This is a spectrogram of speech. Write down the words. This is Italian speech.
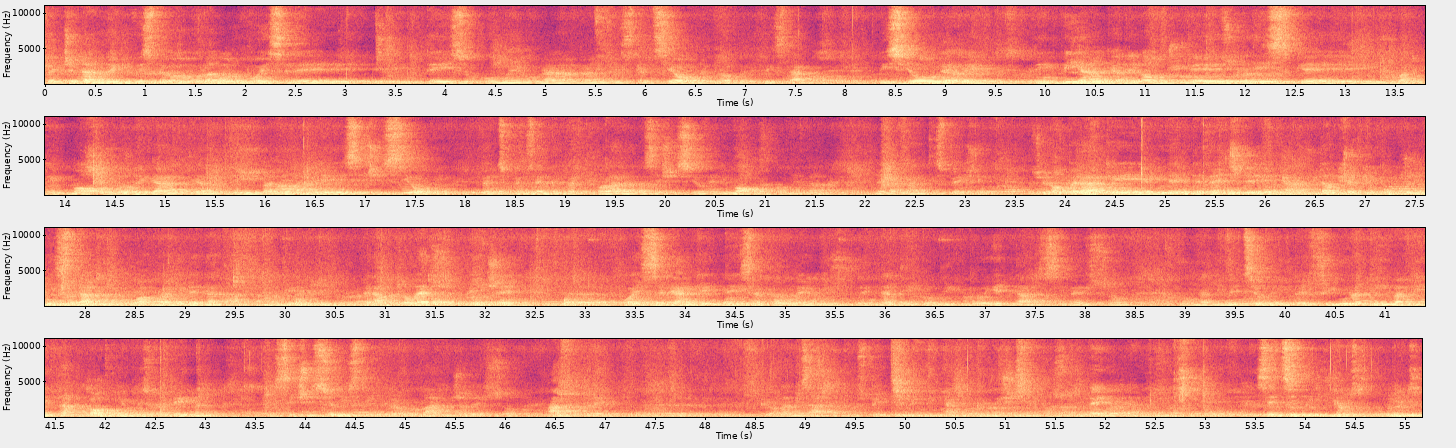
per Gennaro, vedi, questo lavoro può essere inteso come una manifestazione proprio di questa visione che rinvia anche alle nostre essere anche intesa come un tentativo di proiettarsi verso una dimensione iperfigurativa che raccoglie questo tema secessionistico però lo lancia verso altre eh, più avanzate prospettive, quindi anche più vicine al nostro tempo, sensibilità.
